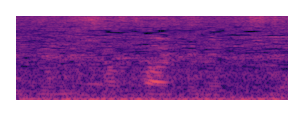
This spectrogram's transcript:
birbirine çok farklı yapışıyor.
